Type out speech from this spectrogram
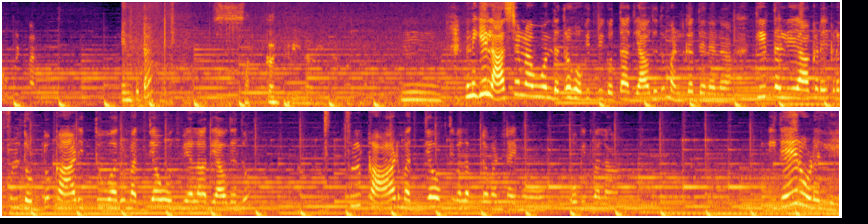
ಹೋಗ್ಬಿಟ್ಟು ಬರ್ಬೋದು. ಏನ್ ಪುಟ ಇದೆ ಹ್ಮ್. ನನಗೆ ಲಾಸ್ಟ್ ಟೈಮ್ ನಾವು ಒಂದ್ ಹತ್ರ ಹೋಗಿದ್ವಿ ಗೊತ್ತಾ? ಅದ್ ಯಾವ್ದದು? ಮಂಡ್ಗದ್ದೆನ ತೀರ್ಥಳ್ಳಿ ಆ ಕಡೆ ಈ ಕಡೆ ಫುಲ್ ದೊಡ್ಡ ಕಾಡಿತ್ತು. ಅದ್ರ ಮಧ್ಯ ಹೋದ್ವಿ ಅಲ್ಲ ಅದ್ ಯಾವ್ದದು? ಫುಲ್ ಕಾಡ್ ಮಧ್ಯ ಹೋಗ್ತಿವಲ್ಲ ಪುಟ್ಟ ಒನ್ ಟೈಮು ಹೋಗಿದ್ವಲ್ಲ? ಇದೇ ರೋಡಲ್ಲಿ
